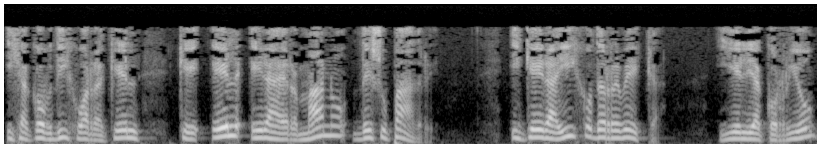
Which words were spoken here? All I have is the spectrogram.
Y Jacob dijo a Raquel que él era hermano de su padre, y que era hijo de Rebeca, y ella corrió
